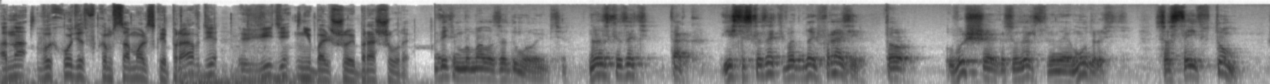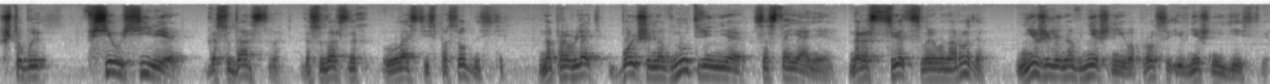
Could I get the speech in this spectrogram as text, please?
Она выходит в «Комсомольской правде» в виде небольшой брошюры. Над этим мы мало задумываемся. Надо сказать так. Если сказать в одной фразе, то высшая государственная мудрость состоит в том, чтобы все усилия государства, государственных властей и способностей – направлять больше на внутреннее состояние, на расцвет своего народа, нежели на внешние вопросы и внешние действия.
